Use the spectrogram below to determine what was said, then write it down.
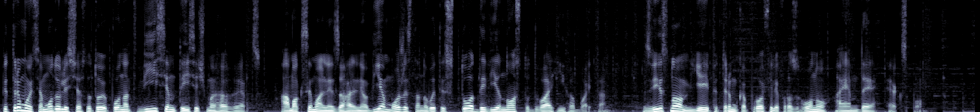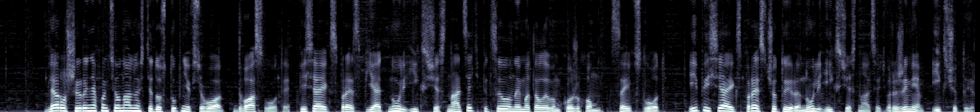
Підтримуються модулі з частотою понад 8000 МГц, а максимальний загальний об'єм може становити 192 ГБ. Звісно, є і підтримка профілів розгону AMD Expo. Для розширення функціональності доступні всього два слоти: PCI Express 5.0 X16, підсилений металевим кожухом Safe Slot, і PCI Express 4.0 X16 в режимі X4.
